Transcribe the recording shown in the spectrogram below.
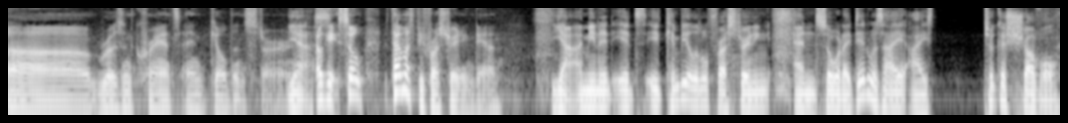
uh, Rosencrantz and Guildenstern. Yes. Okay, so that must be frustrating, Dan. Yeah, I mean it. It's it can be a little frustrating, and so what I did was I I took a shovel.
